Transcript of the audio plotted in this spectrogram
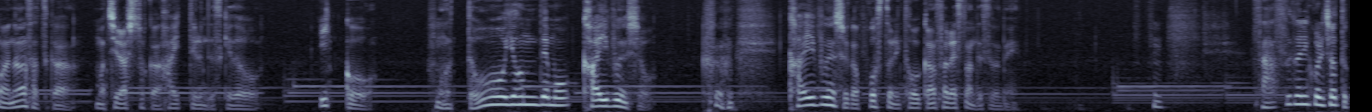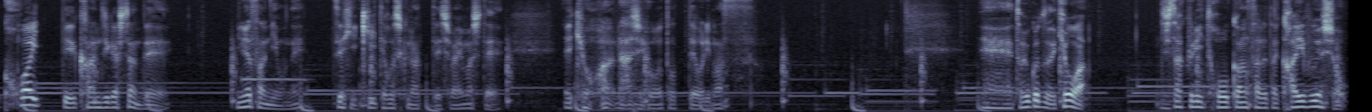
まあ何冊か、まあ、チラシとか入ってるんですけど1個もうどう読んでも怪文書。怪文書がポストに投函されてたんですよね。さすがにこれちょっと怖いっていう感じがしたんで皆さんにもね是非聞いてほしくなってしまいましてえ今日はラジオを撮っております。えー、ということで今日は自宅に投函された怪文書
